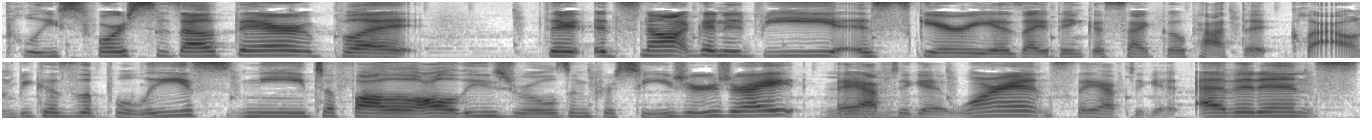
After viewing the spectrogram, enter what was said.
police forces out there, but there, it's not going to be as scary as I think a psychopathic clown because the police need to follow all these rules and procedures, right? They have to get warrants, they have to get evidence.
